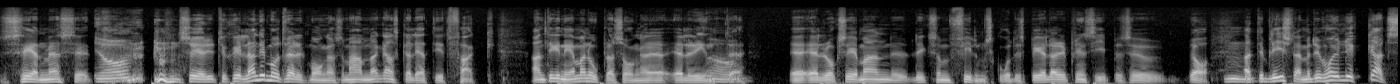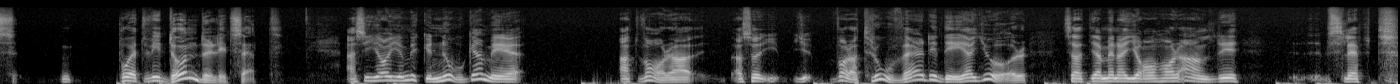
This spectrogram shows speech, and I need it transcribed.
scenmässigt. Ja, Så är det ju till skillnad emot väldigt många som hamnar ganska lätt i ett fack. Antingen är man operasångare eller inte. Eh, Eller också är man eh, liksom filmskådespelare i princip. Så, ja, Att det blir sådär. Men du har ju lyckats mm, på ett vidunderligt sätt. alltså jag är ju mycket noga med att vara, alltså, vara trovärdig i det jag gör. Så att jag menar, jag har aldrig släppt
